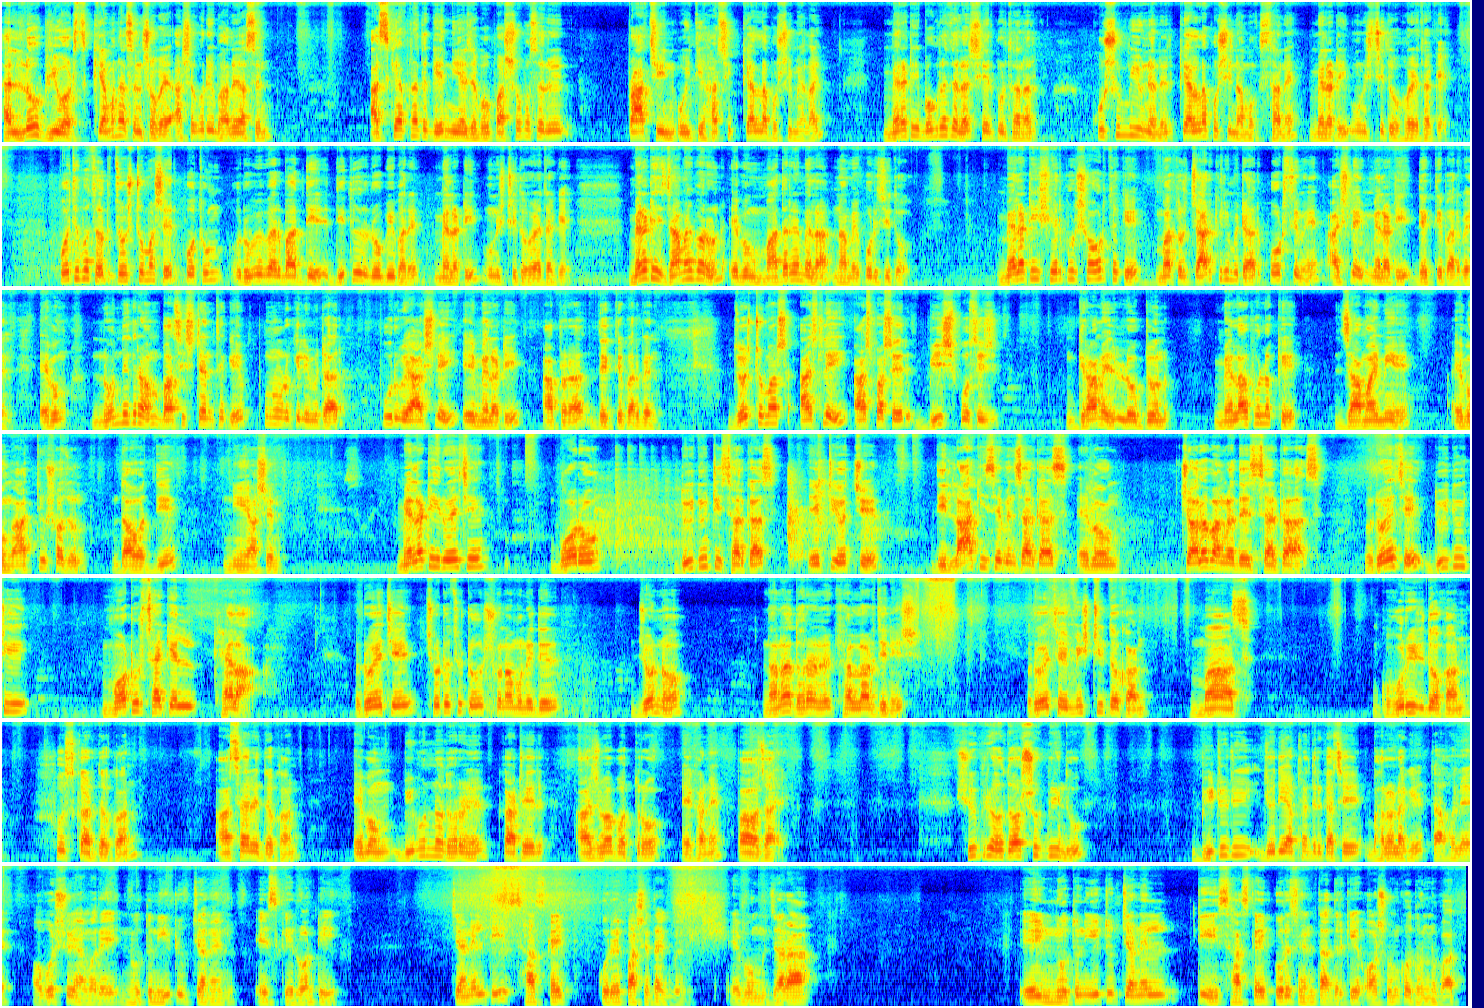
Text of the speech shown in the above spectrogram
Hello viewers, কেমন আছেন সবাই? আশা করি ভালোই আছেন। আজকে আপনাদেরকে নিয়ে যাব পাঁচশো বছরের প্রাচীন ঐতিহাসিক কেল্লাপসি মেলায়। মেলাটি বগুড়া জেলার শেরপুর থানার কুসুম্বি ইউনিয়নের কেল্লাপসি নামক স্থানে মেলাটি অনুষ্ঠিত হয়ে থাকে। প্রতি বছর জ্যৈষ্ঠ মাসের প্রথম রবিবার বাদ দিয়ে দ্বিতীয় রবিবারে মেলাটি অনুষ্ঠিত হয়ে থাকে। মেলাটি জামাইবরণ এবং মাদারে মেলা নামে পরিচিত। মেলাটি শেরপুর শহর থেকে মাত্র চার কিলোমিটার পশ্চিমে আসলেই মেলাটি দেখতে পারবেন এবং নন্দীগ্রাম বাস স্ট্যান্ড থেকে পনেরো কিলোমিটার পূর্বে আসলেই এই মেলাটি আপনারা দেখতে পারবেন। জ্যৈষ্ঠ মাস আসলেই আশপাশের বিশ পঁচিশ গ্রামের লোকজন মেলা উপলক্ষে জামাই মেয়ে এবং আত্মীয় স্বজন দাওয়াত দিয়ে নিয়ে আসেন। মেলাটি রয়েছে বড় দুই দুইটি সার্কাস, একটি হচ্ছে দি লাকি সেভেন সার্কাস এবং চলো বাংলাদেশ সার্কাস। রয়েছে দুই দুইটি মোটর সাইকেল খেলা। রয়েছে ছোট ছোট সোনামণিদের জন্য নানা ধরনের খেলনার জিনিস। রয়েছে মিষ্টির দোকান, মাছ, ঘুড়ির দোকান, ফুচকার দোকান, আচারের দোকান এবং বিভিন্ন ধরনের কাঠের আসবাবপত্র এখানে পাওয়া যায়। সুপ্রিয় দর্শকবৃন্দু, ভিডিওটি যদি আপনাদের কাছে ভালো লাগে, তাহলে অবশ্যই আমার এই নতুন ইউটিউব চ্যানেল এস কে রনটি চ্যানেলটি সাবস্ক্রাইব করে পাশে থাকবেন এবং যারা এই নতুন ইউটিউব চ্যানেলটি সাবস্ক্রাইব করেছেন, তাদেরকে অসংখ্য ধন্যবাদ।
